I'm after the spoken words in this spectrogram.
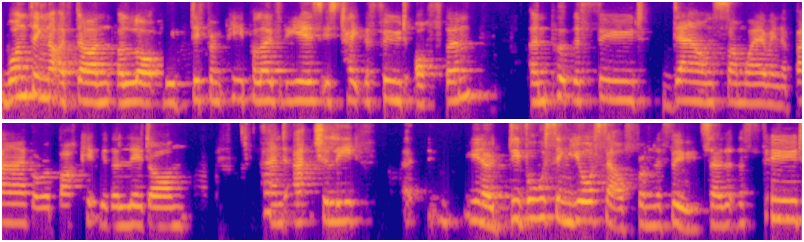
One thing that I've done a lot with different people over the years is take the food off them and put the food down somewhere in a bag or a bucket with a lid on and actually uh, you know divorcing yourself from the food so that the food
